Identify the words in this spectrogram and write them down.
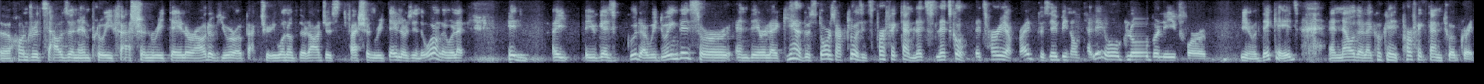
a hundred thousand employee fashion retailer out of Europe, actually one of the largest fashion retailers in the world. And we're like, hey, are, you guys good? Are we doing this? Or and they're like, yeah, the stores are closed. It's perfect time. Let's let's go. Let's hurry up, right? Because they've been on Taleo globally for you know decades, and now they're like, okay, perfect time to upgrade.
